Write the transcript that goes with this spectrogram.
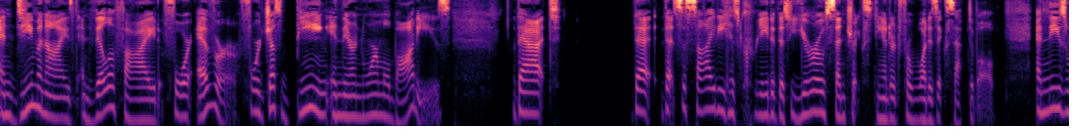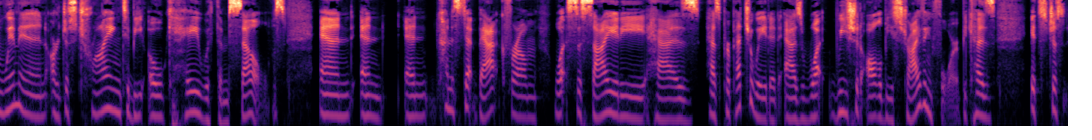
and demonized and vilified forever for just being in their normal bodies that that that society has created this eurocentric standard for what is acceptable. And these women are just trying to be okay with themselves and and and kind of step back from what society has has perpetuated as what we should all be striving for. Because it's just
